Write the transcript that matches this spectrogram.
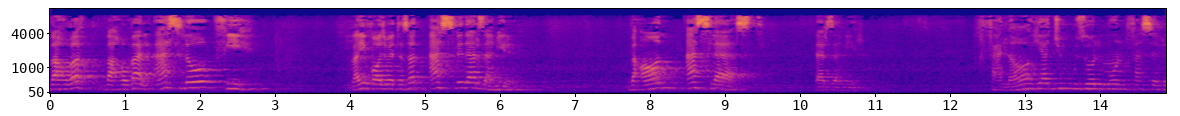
و هو و هو الاصل و فیه و این واجب اتصال اصل در زمیره و آن اصل است در زمیر فلا یجوز المنفصل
